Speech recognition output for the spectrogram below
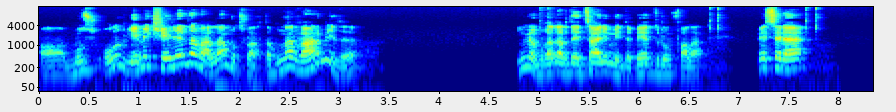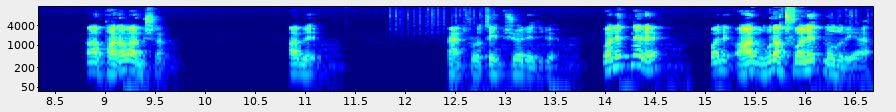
Aa muz. Oğlum yemek şeyleri de var lan mutfakta. Bunlar var mıydı? Bilmiyorum bu kadar detaylı mıydı? Bedroom falan. Mesela Aa para varmış lan. Abi Evet rotate şöyle ediliyor. Tuvalet nere? Tuvalet... Abi bura tuvalet mi olur ya?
